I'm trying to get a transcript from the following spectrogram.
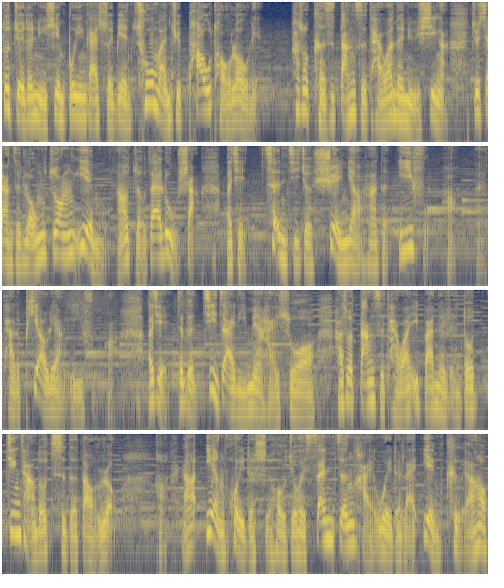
都觉得女性不应该随便出门去抛头露脸。他说，可是当时台湾的女性啊，就这样子浓妆艳抹，然后走在路上，而且趁机就炫耀她的衣服，哈，呃，她的漂亮衣服啊。而且这个记载里面还说，他说当时台湾一般的人都经常都吃得到肉。然后宴会的时候就会山珍海味的来宴客，然后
